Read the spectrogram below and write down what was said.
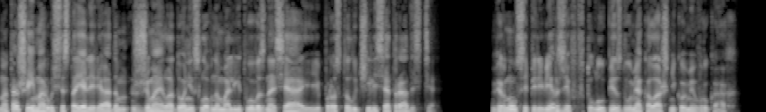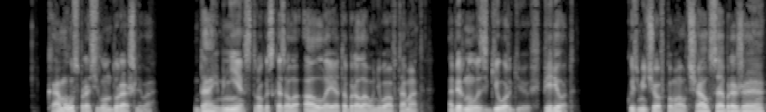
Наташа и Маруся стояли рядом, сжимая ладони, словно молитву вознося, и просто лучились от радости. Вернулся Переверзев в тулупе с двумя калашниковыми в руках. «Кому?» — спросил он дурашливо. «Дай мне», — строго сказала Алла и отобрала у него автомат обернулась к Георгию. «Вперед!» Кузьмичев помолчал, соображая.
